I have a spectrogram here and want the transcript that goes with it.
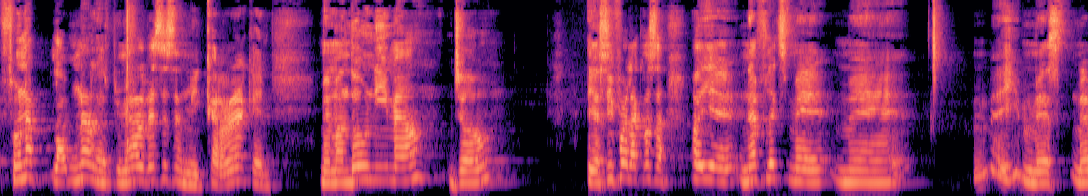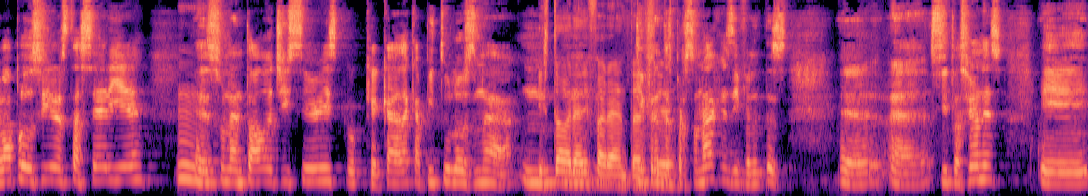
fue una, una de las primeras veces en mi carrera que me mandó un email, Joe, y así fue la cosa. Oye, Netflix me, me, me, va a producir esta serie. Mm. Es una anthology series que cada capítulo es una historia diferente. Diferentes personajes, diferentes eh, eh, situaciones. Y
